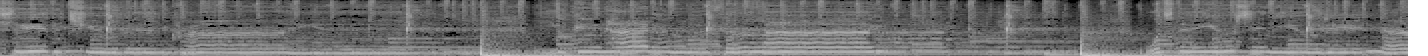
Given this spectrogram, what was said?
see that you've been crying. You can't hide it with a lie. What's the use in you denying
